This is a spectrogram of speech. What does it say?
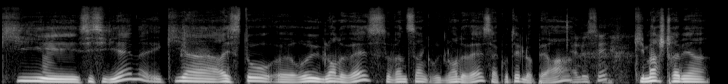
qui est sicilienne et qui a un resto euh, rue Glandevès, 25 rue Glandevès, à côté de l'Opéra. Elle le sait? Qui marche très bien.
